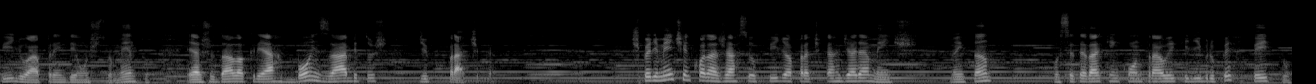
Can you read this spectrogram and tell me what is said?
filho a aprender um instrumento é ajudá-lo a criar bons hábitos de prática. Experimente encorajar seu filho a praticar diariamente. No entanto, você terá que encontrar o equilíbrio perfeito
